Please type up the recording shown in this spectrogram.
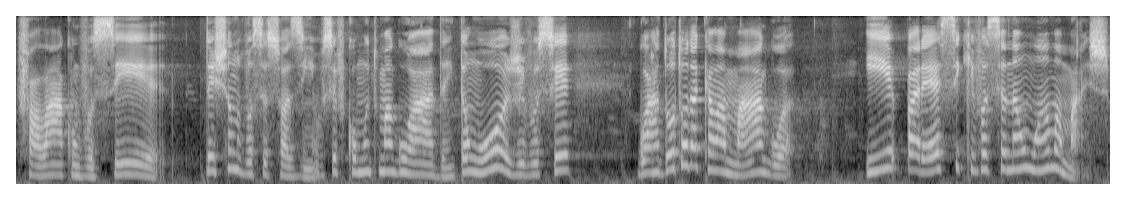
falar com você, deixando você sozinha. Você ficou muito magoada. Então hoje você guardou toda aquela mágoa e parece que você não ama mais.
